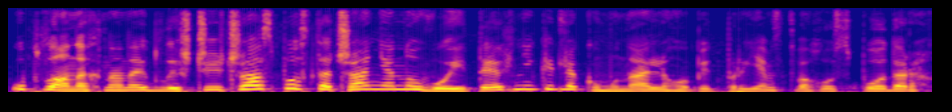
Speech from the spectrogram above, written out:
У планах на найближчий час постачання нової техніки для комунального підприємства «Господар».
